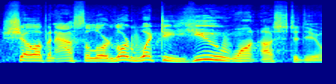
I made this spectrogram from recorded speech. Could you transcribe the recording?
show up and ask the Lord, Lord, what do you want us to do?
